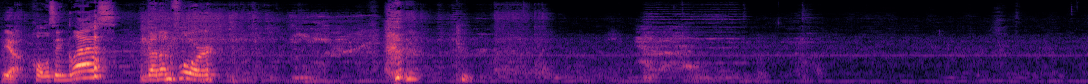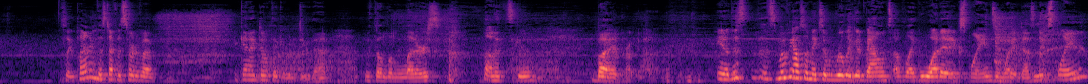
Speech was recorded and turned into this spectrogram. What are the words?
Yeah. holes in glass, gun on floor. it's like planning this stuff is sort of a. Again, I don't think it would do that with the little letters on its skin. But Probably. you know, this this movie also makes a really good balance of like what it explains and what it doesn't explain.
